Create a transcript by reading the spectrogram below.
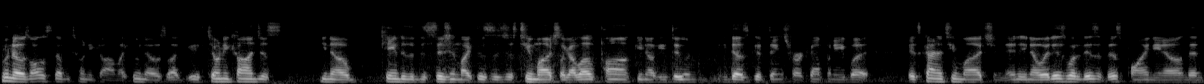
who knows all the stuff with Tony Khan. Like who knows? Like if Tony Khan just you know came to the decision like this is just too much. Like I love Punk, you know, he's doing he does good things for our company, but it's kind of too much, and, and you know it is what it is at this point, you know. And then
